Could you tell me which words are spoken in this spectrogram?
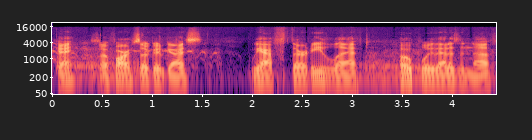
okay. So far, so good, guys. We have 30 left. Hopefully that is enough.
